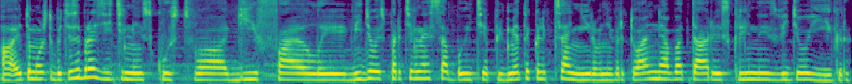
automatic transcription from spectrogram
а, это может быть изобразительное искусство, GIF-файлы, видео спортивные события, предметы коллекционирования, виртуальные аватары скрины из видеоигр,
